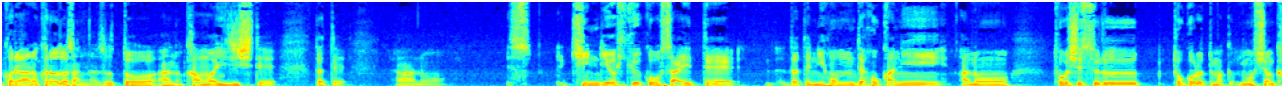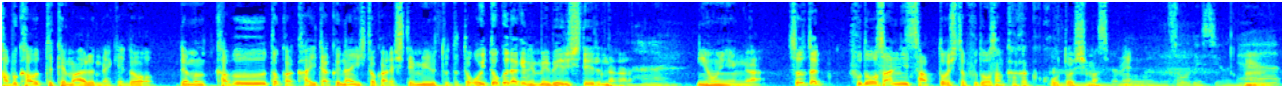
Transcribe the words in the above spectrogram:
これはあの黒田さんがずっとあの緩和維持してだってあの金利を低く抑えてだって日本で他にあに投資するところって、まあ、もちろん株買うって手もあるんだけどでも株とか買いたくない人からしてみるとだって置いとくだけで目減りしているんだから、はい、日本円が。そうすると不動産に殺到して不動産価格高騰しますよね、うそうですよね、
